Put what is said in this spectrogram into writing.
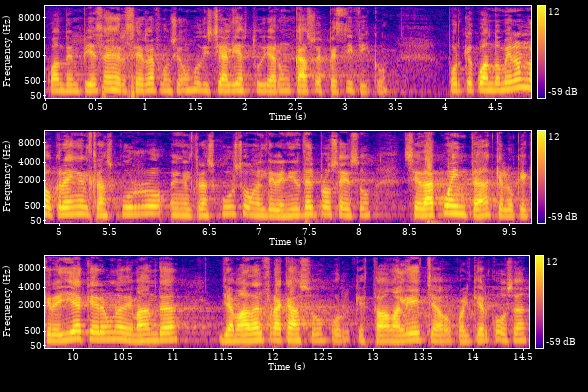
cuando empieza a ejercer la función judicial y a estudiar un caso específico. Porque cuando menos lo cree en el, transcurso, en el transcurso o en el devenir del proceso, se da cuenta que lo que creía que era una demanda llamada al fracaso, porque estaba mal hecha o cualquier cosa,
